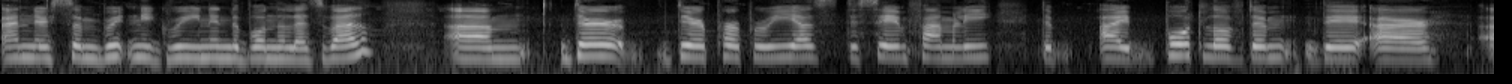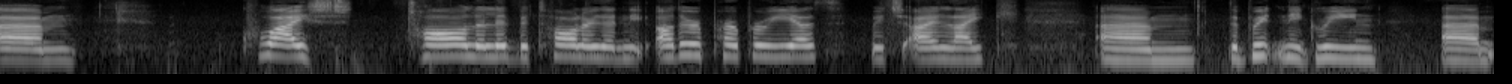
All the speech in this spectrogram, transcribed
and there's some Brittany green in the bundle as well. Um, they're they're purpureas, the same family. The, I both love them. They are um, quite tall, a little bit taller than the other purpureas, which I like. Um, the Brittany green um,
